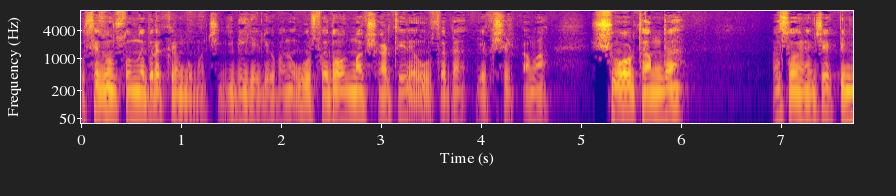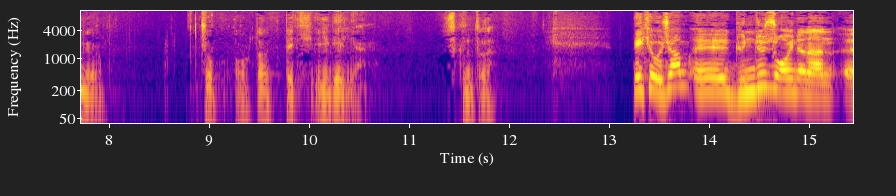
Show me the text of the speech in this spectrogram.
e, sezon sonuna bırakırım bu maçı gibi geliyor bana. Urfa'da olmak şartıyla Urfa'da yakışır ama şu ortamda nasıl oynanacak bilmiyorum. Çok ortalık pek iyi değil yani. Sıkıntılı. Peki hocam e, gündüz oynanan e,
